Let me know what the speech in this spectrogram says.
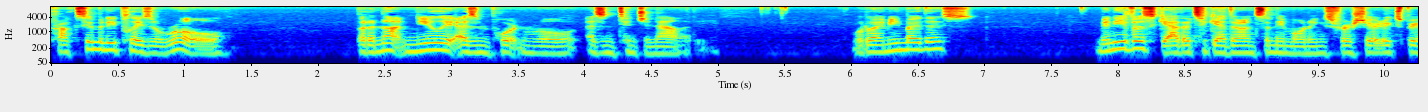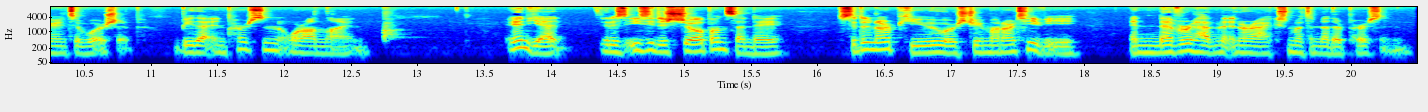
Proximity plays a role, but a not nearly as important role as intentionality. What do I mean by this? Many of us gather together on Sunday mornings for a shared experience of worship, be that in person or online. And yet, it is easy to show up on Sunday, sit in our pew or stream on our TV, and never have an interaction with another person.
